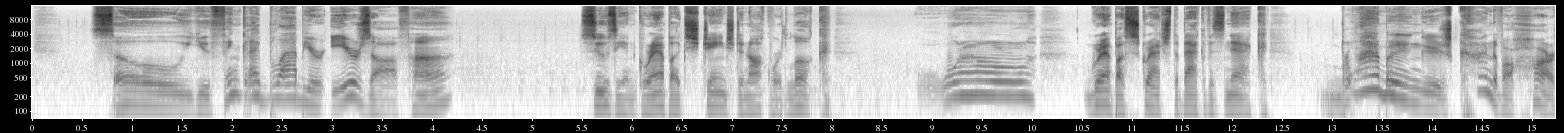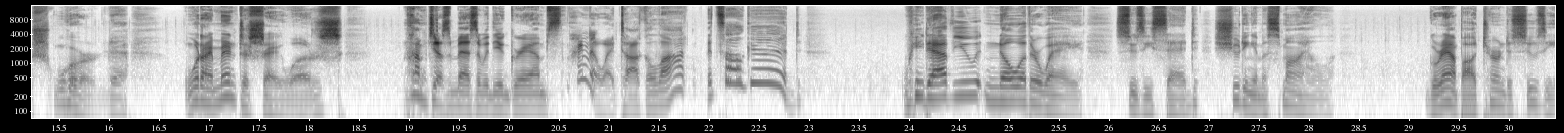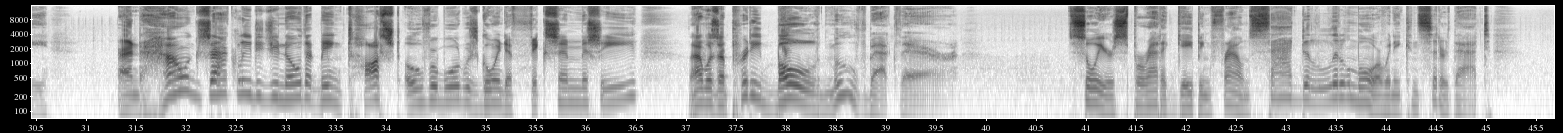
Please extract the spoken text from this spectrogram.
So you think I blab your ears off, huh? Suzie and Grandpa exchanged an awkward look. Well, Grandpa scratched the back of his neck. Blabbing is kind of a harsh word. What I meant to say was. I'm just messing with you, Gramps. I know I talk a lot. It's all good. We'd have you no other way, Suzie said, shooting him a smile. Grandpa turned to Suzie. And how exactly did you know that being tossed overboard was going to fix him, Missy? That was a pretty bold move back there. Sawyer's sporadic gaping frown sagged a little more when he considered that.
